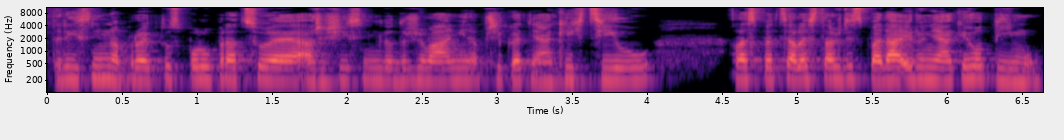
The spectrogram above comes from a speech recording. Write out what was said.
který s ním na projektu spolupracuje a řeší s ním dodržování například nějakých cílů, ale specialista vždy spadá i do nějakého týmu.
